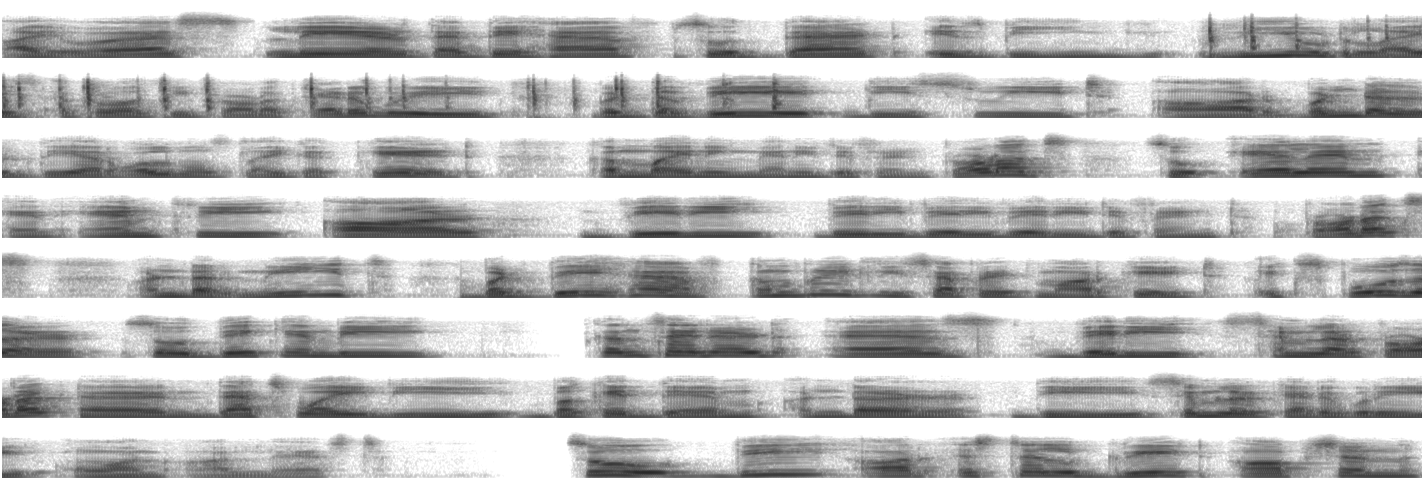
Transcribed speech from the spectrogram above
iOS layer that they have. So that is being reutilized across the product category. But the way the suite are bundled, they are almost like a kit combining many different products. So LN and M3 are very, very, very, very different products underneath, but they have completely separate market exposure. So they can be considered as very similar product and that's why we bucket them under the similar category on our list so they are still great option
